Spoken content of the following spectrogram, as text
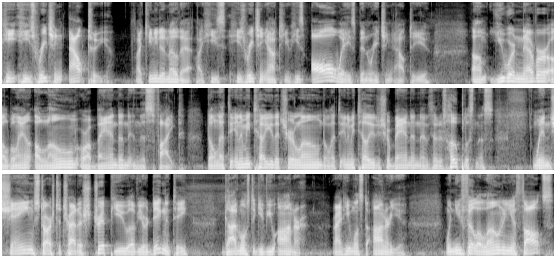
he he's reaching out to you like you need to know that like he's he's reaching out to you he's always been reaching out to you um, you were never alone or abandoned in this fight don't let the enemy tell you that you're alone don't let the enemy tell you that you're abandoned and that there's hopelessness when shame starts to try to strip you of your dignity God wants to give you honor, right? He wants to honor you. When you feel alone in your thoughts,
